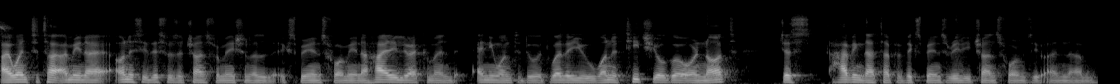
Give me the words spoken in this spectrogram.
I went to Thai. I mean, I, honestly, this was a transformational experience for me, and I highly recommend anyone to do it. Whether you want to teach yoga or not, just having that type of experience really transforms you. And um,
